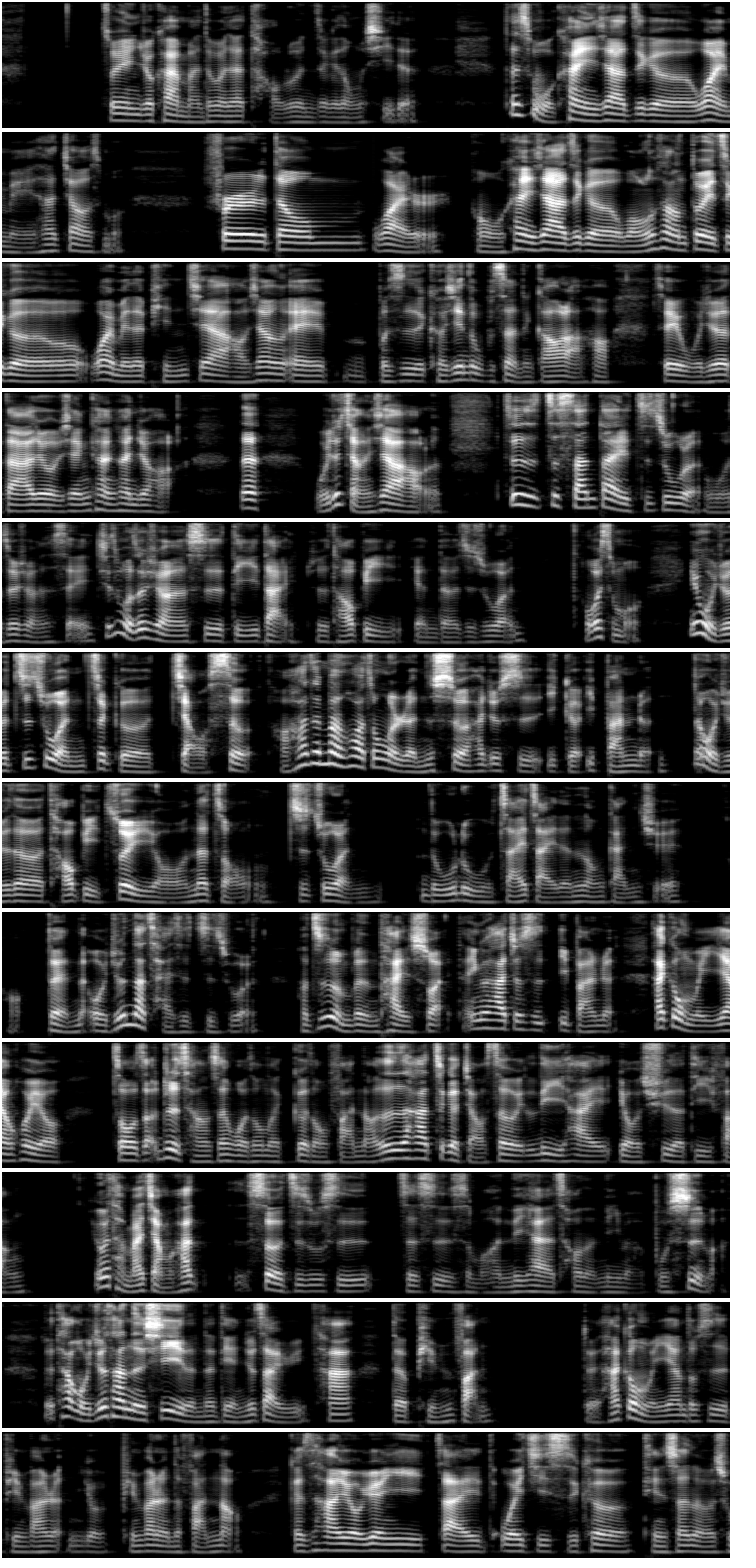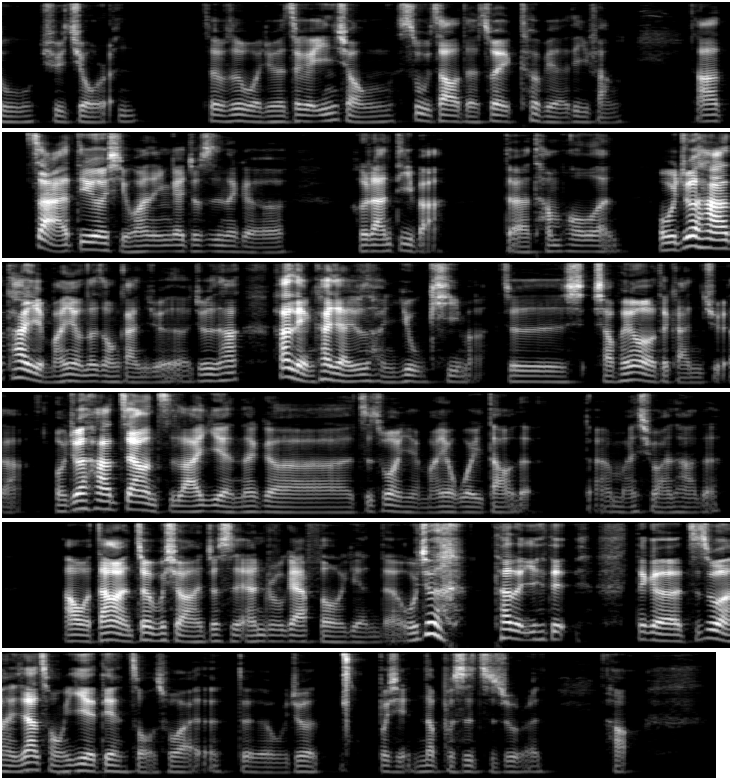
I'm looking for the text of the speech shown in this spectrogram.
最近就看蛮多人在讨论这个东西的，但是我看一下这个外媒，它叫什么？Freedom Wire 我看一下这个网络上对这个外媒的评价，好像诶不是可信度不是很高啦。哈，所以我觉得大家就先看看就好了。那我就讲一下好了，就是这三代蜘蛛人，我最喜欢谁？其实我最喜欢的是第一代，就是陶比演的蜘蛛人。为什么？因为我觉得蜘蛛人这个角色，好，他在漫画中的人设，他就是一个一般人。那我觉得陶比最有那种蜘蛛人鲁鲁窄窄的那种感觉。好，对，那我觉得那才是蜘蛛人。啊蜘蛛人不能太帅，因为他就是一般人，他跟我们一样会有周遭日常生活中的各种烦恼，这是他这个角色厉害有趣的地方。因为坦白讲嘛，他射蜘蛛丝这是什么很厉害的超能力嘛？不是嘛？所以他我觉得他能吸引人的点就在于他的平凡，对他跟我们一样都是平凡人，有平凡人的烦恼，可是他又愿意在危机时刻挺身而出去救人，这是我觉得这个英雄塑造的最特别的地方。然后再来第二喜欢的应该就是那个荷兰弟吧，对啊，Tom Holland，我觉得他他也蛮有那种感觉的，就是他他脸看起来就是很 UK 嘛，就是小朋友的感觉啦。我觉得他这样子来演那个蜘蛛人也蛮有味道的，对，蛮喜欢他的。啊，我当然最不喜欢的就是 Andrew Garfield 演的，我觉得他的夜店那个蜘蛛人很像从夜店走出来的，对对，我就不行，那不是蜘蛛人。好，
